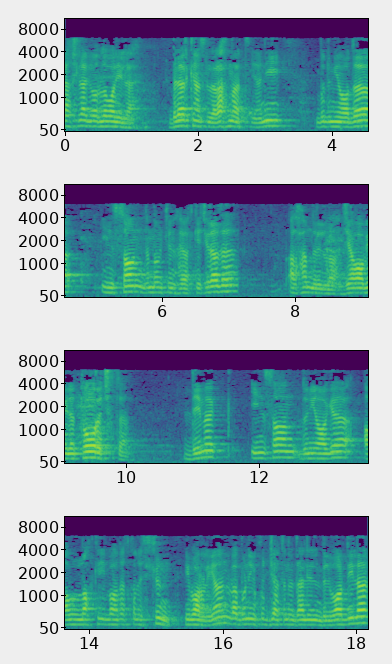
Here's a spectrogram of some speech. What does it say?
Yaxshilab yodlab olinglar. Bilarkansizlar rahmat ya'ni bu dunyoda inson nima uchun hayot kechiradi? Alhamdulillah javobinglar to'g'ri chiqdi. Demak inson dunyoga allohga ibodat qilish uchun yuborilgan va buning hujjatini dalilini bilib oldinglar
